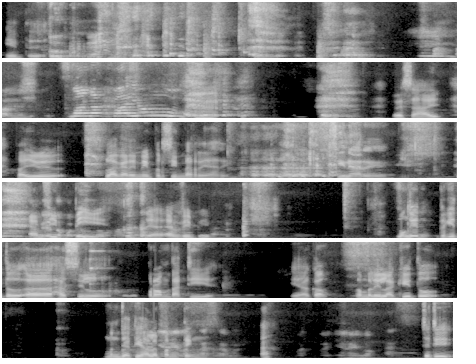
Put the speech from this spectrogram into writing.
Gitu. Semangat Bayu. Wes, Hay- Bayu belakang ini bersinar ya hari ini. Sinar ya. MVP ya MVP. Mungkin begitu eh, hasil prom tadi ya ke- kembali lagi itu menjadi hal penting. Hah? Jadi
